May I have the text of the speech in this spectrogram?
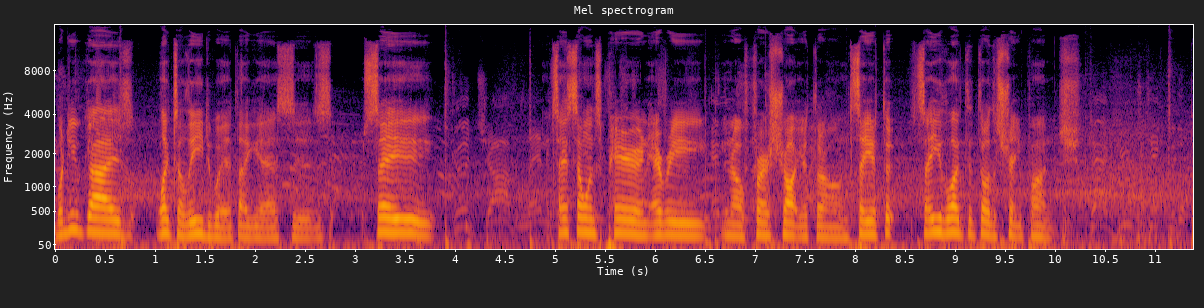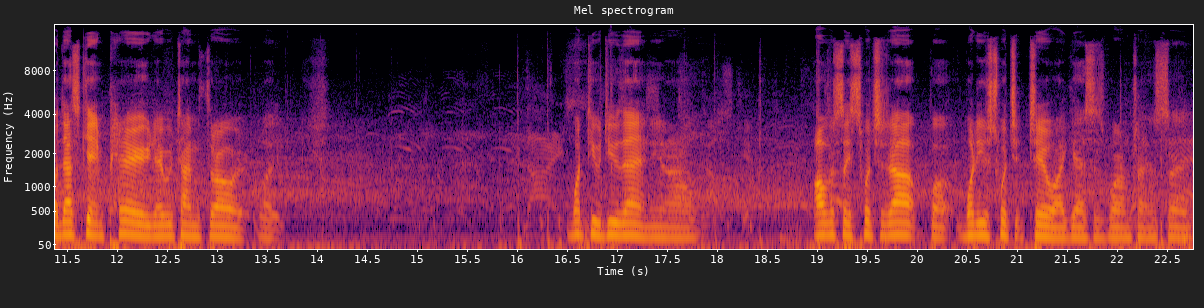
what do you guys like to lead with, I guess, is say say someone's parrying every, you know, first shot you're throwing. Say you th- say you like to throw the straight punch. But that's getting parried every time you throw it. Like, what do you do then? You know. Obviously switch it up, but what do you switch it to? I guess is what I'm trying to say.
